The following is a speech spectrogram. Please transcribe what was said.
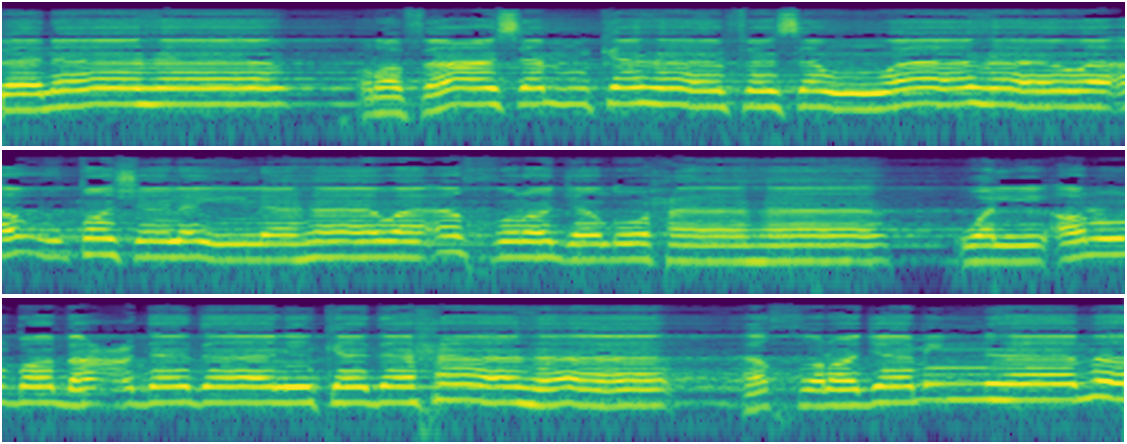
بناها رفع سمكها فسواها وأغطش ليلها وأخرج ضحاها والأرض بعد ذلك دحاها أخرج منها ماءها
